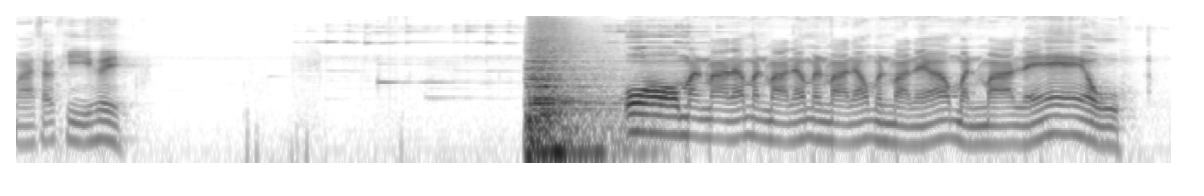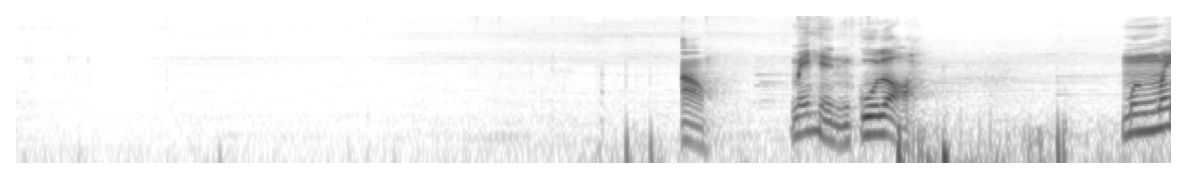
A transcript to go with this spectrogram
มาสักทีเฮ้ย โอ้ มันมาแล้ว มันมาแล้ว มันมาแล้ว มันมาแล้ว มันมาแล้ว เอ้าไม่เห็นกูเหรอ มึงไม่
